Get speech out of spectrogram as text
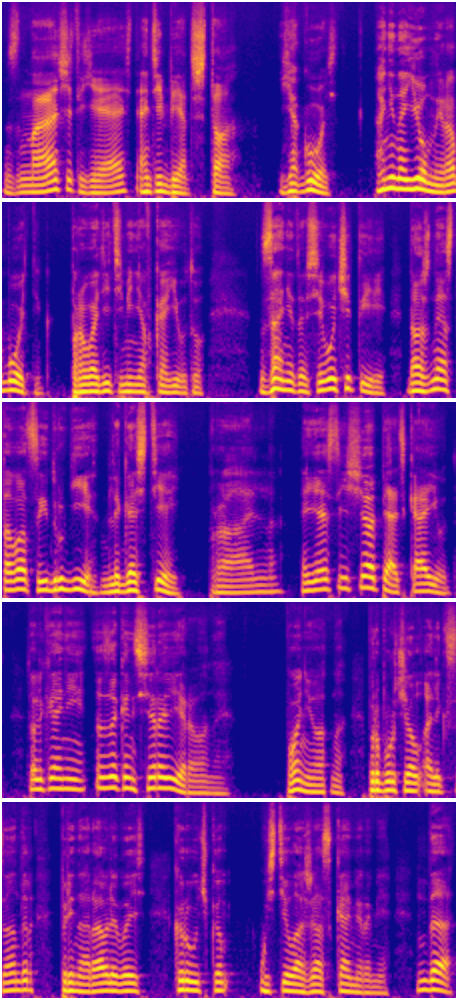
«Значит, есть. А тебе что?» «Я гость, а не наемный работник. Проводите меня в каюту. Занято всего четыре. Должны оставаться и другие для гостей». «Правильно. Есть еще пять кают. Только они законсервированы». «Понятно», – пробурчал Александр, приноравливаясь к ручкам у стеллажа с камерами. «Да,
